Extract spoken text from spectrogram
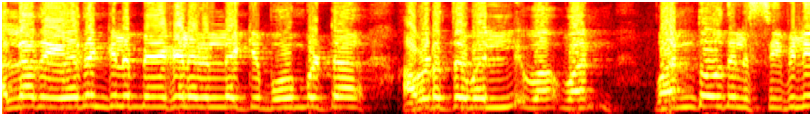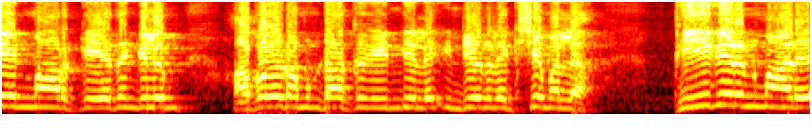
അല്ലാതെ ഏതെങ്കിലും മേഖലകളിലേക്ക് ബോംബിട്ട് അവിടുത്തെ വൻതോതിൽ സിവിലിയന്മാർക്ക് ഏതെങ്കിലും അപകടമുണ്ടാക്കുക ഇന്ത്യ ഇന്ത്യയുടെ ലക്ഷ്യമല്ല. ഭീകരന്മാരെ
